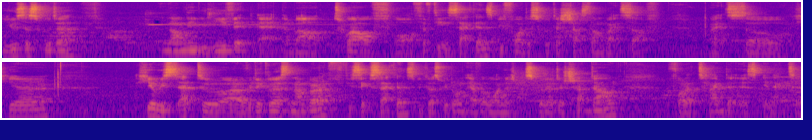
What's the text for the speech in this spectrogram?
use the scooter, normally we leave it at about 12 or 15 seconds before the scooter shuts down by itself. Right, so here, here we set to a ridiculous number, 56 seconds, because we don't ever want the scooter to shut down for a time that is inactive.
